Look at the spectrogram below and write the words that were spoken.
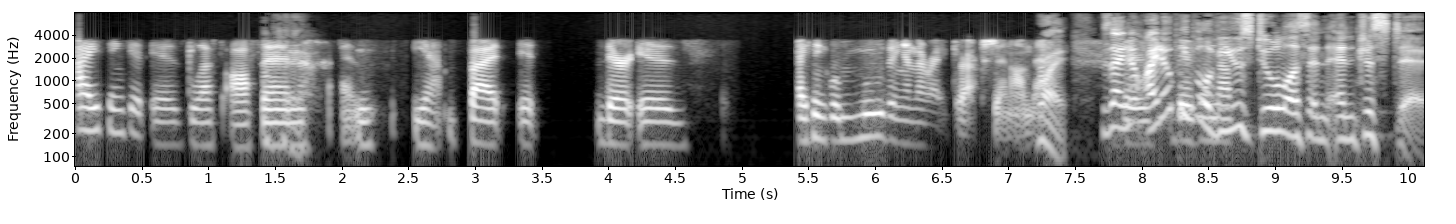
I think it is less often, Okay. and yeah, but it there is. I think we're moving in the right direction on that. Right. Because I know, There's- I know people have enough- used doulas and, and just uh,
